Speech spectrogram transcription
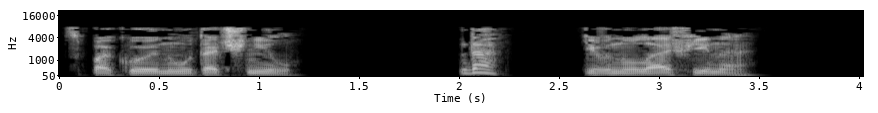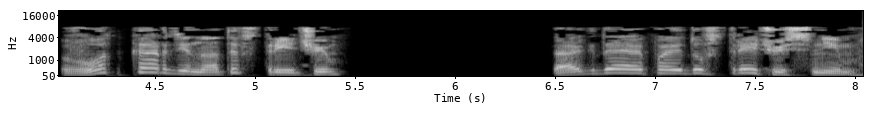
Спокойно уточнил. Да, кивнула Афина. Вот координаты встречи. Тогда я пойду встречусь с ним,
